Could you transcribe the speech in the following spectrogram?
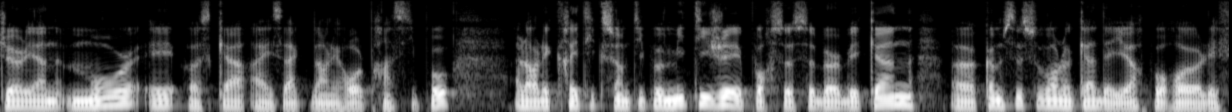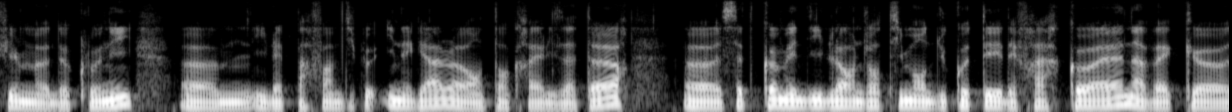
Julianne Moore et Oscar Isaac dans les rôles principaux. Alors les critiques sont un petit peu mitigées pour ce Suburbican, euh, comme c'est souvent le cas d'ailleurs pour euh, les films de Clooney. il est parfois un petit peu inégal en tant que réalisateur. Euh, cette comédie lorne gentiment du côté des frères Cohen avec euh,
